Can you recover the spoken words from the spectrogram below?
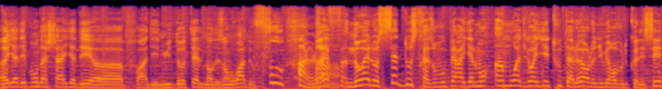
euh, il y a des bons d'achat, il y a des, euh, pff, ah, des nuits d'hôtel dans des endroits de fou. Oh là là. Bref, Noël au 7 12 13. On vous paiera également un mois de loyer tout à l'heure. Le numéro vous le connaissez.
